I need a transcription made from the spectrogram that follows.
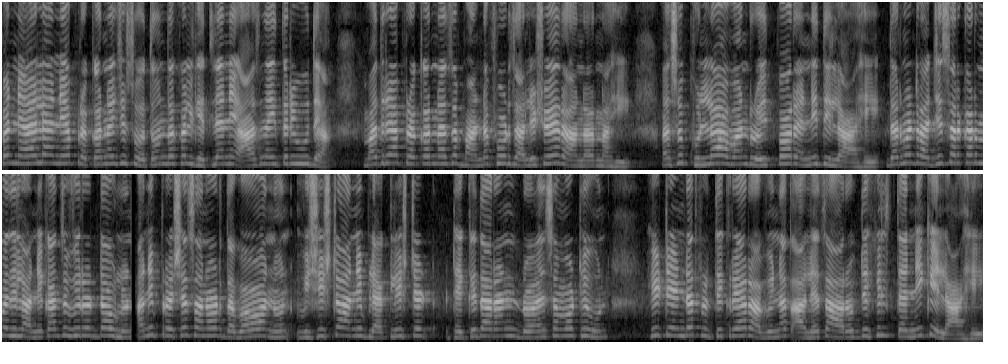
पण न्यायालयाने या प्रकरणाची स्वतःहून दखल घेतल्याने आज नाही तरी उद्या. मात्र या प्रकरणाचा भांडफोड झाल्याशिवाय राहणार नाही असं खुल्लं आव्हान रोहित पवार यांनी दिलं आहे. दरम्यान राज्य सरकारमधील अनेकांचा विरोध डावलून आणि प्रशासनावर दबाव आणून विशिष्ट आणि ब्लॅकलिस्टेड ठेकेदारांना डोळ्यांसमोर ठेवून ही टेंडर प्रतिक्रिया राबविण्यात आल्याचा आरोप देखील त्यांनी केला आहे.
